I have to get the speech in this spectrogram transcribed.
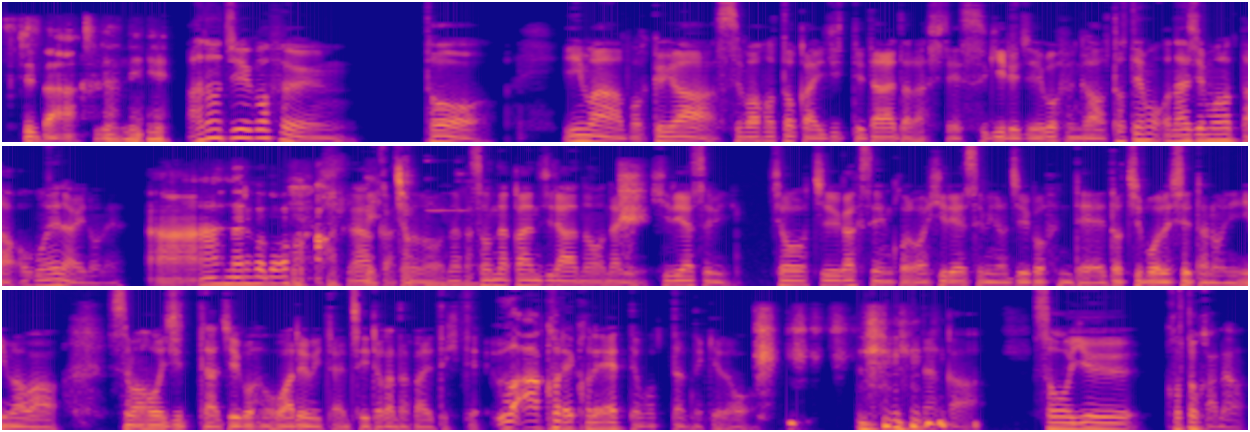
してた。そうだね。あの15分と、今僕がスマホとかいじってダラダラして過ぎる15分がとても同じものとは思えないのね。ああ、なるほど。なんかその、なんかそんな感じであの、何？昼休み、小中学生の頃は昼休みの15分でドッジボールしてたのに、今はスマホいじったら15分終わるみたいなツイートが流れてきて、うわーこれこれって思ったんだけど、なんか、そういうことかな。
